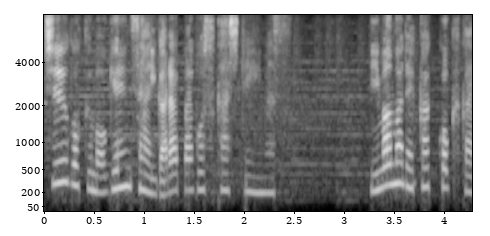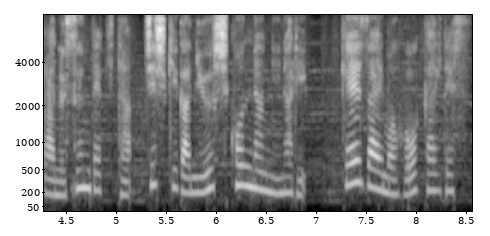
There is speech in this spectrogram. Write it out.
中国も現在ガラパゴス化しています。今まで各国から盗んできた知識が入手困難になり、経済も崩壊です。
